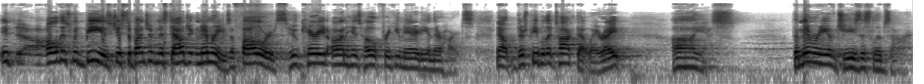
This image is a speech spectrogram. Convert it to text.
It, all this would be is just a bunch of nostalgic memories of followers who carried on his hope for humanity in their hearts. Now, there's people that talk that way, right? Ah, yes. The memory of Jesus lives on.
